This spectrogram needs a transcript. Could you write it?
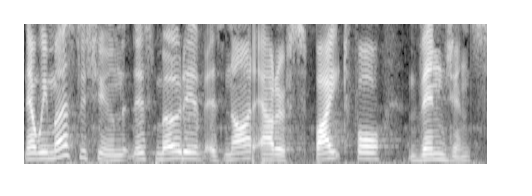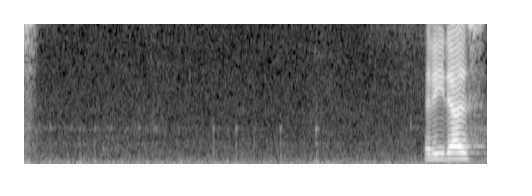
Now, we must assume that this motive is not out of spiteful vengeance, that he does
